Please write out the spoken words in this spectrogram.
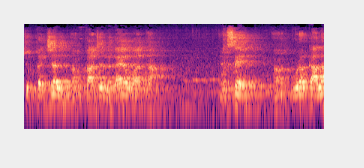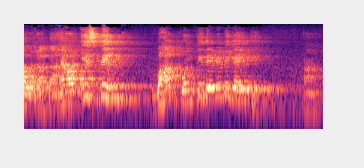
जो कज्जल, हम काजल लगाया हुआ था उससे हाँ पूरा काला हो जाता है। और इस दिन वहाँ कुंती देवी भी गई थी। हाँ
